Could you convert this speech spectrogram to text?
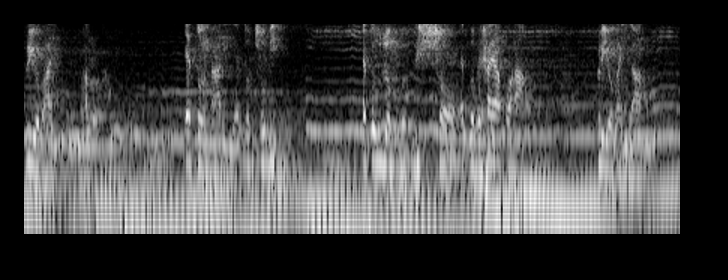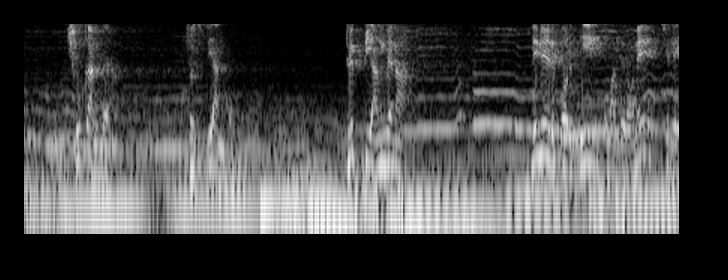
প্রিয় ভাই, ভালো না। এত নারী, এত ছবি, এত উলঙ্গ দৃশ্য, এত বেহায়াপনা। প্রিয় ভাইয়া, সুখ আনবে না, স্বস্তি আনবে না, তৃপ্তি আনবে না। দিনের পর দিন তোমাদের অনেক ছেলে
